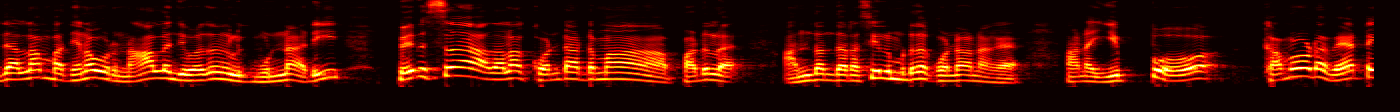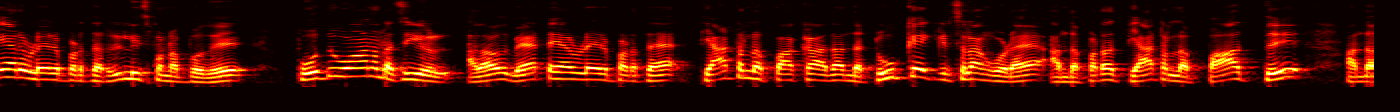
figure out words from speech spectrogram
இதெல்லாம் பார்த்தீங்கன்னா ஒரு நாலஞ்சு வருஷங்களுக்கு முன்னாடி பெருசாக அதெல்லாம் கொண்டாட்டமாக படலை. அந்தந்த ரசிகர்கள் மட்டும் தான் கொண்டாடினாங்க. ஆனால் இப்போது கமலோட வேட்டையார் விளையாட படத்தை ரிலீஸ் பண்ண போது பொதுவான ரசிகர்கள் அதாவது வேட்டையாடு விளையாடு படத்தை தியேட்டரில் பார்க்காத அந்த டூ கே கிட்ஸ்லாம் கூட அந்த படத்தை தியேட்டரில் பார்த்து அந்த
